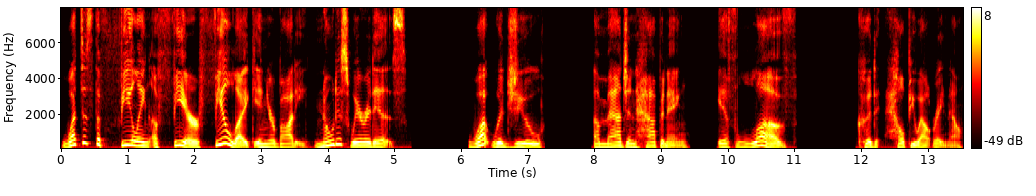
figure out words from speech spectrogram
What does the feeling of fear feel like in your body? Notice where it is. What would you imagine happening if love could help you out right now?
